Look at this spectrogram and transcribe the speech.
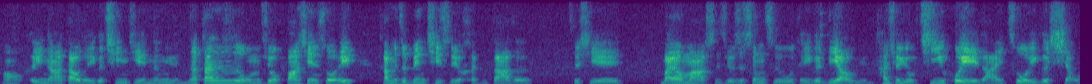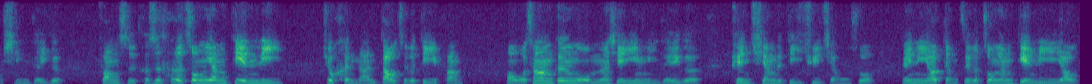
啊可以拿到的一个清洁能源。那但是我们就发现说，哎。他们这边其实有很大的这些 biomass，就是生植物的一个料源，它就有机会来做一个小型的一个方式。可是它的中央电力就很难到这个地方。哦，我常常跟我们那些印尼的一个偏乡的地区讲，我说，哎，你要等这个中央电力要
